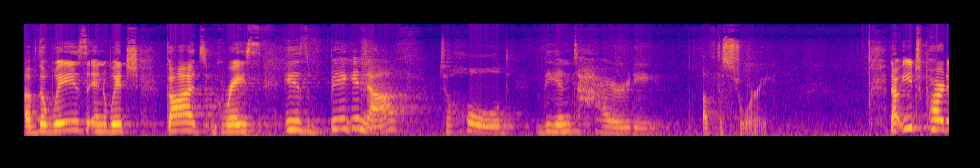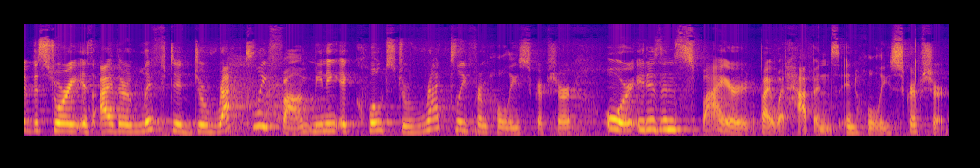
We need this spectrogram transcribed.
of the ways in which God's grace is big enough to hold the entirety of the story. Now, each part of the story is either lifted directly from, meaning it quotes directly from Holy Scripture, or it is inspired by what happens in Holy Scripture.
